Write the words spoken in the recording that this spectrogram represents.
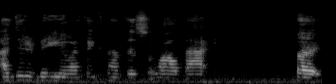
I did a video, I think, about this a while back, but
